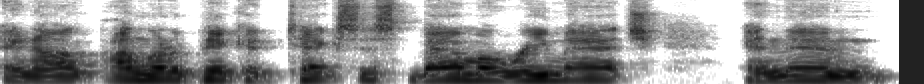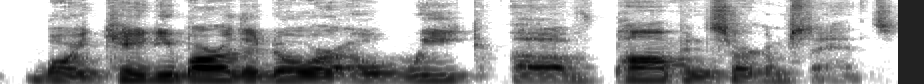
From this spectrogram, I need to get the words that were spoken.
and I'm, I'm going to pick a Texas Bama rematch, and then boy, Katie bar the door a week of pomp and circumstance.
